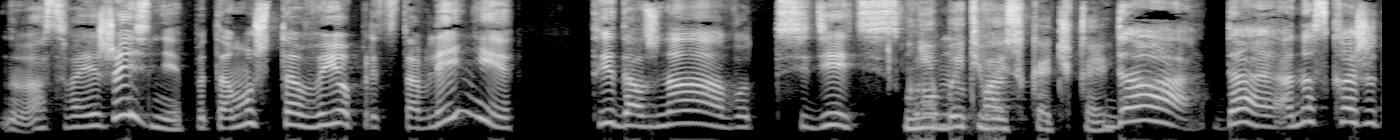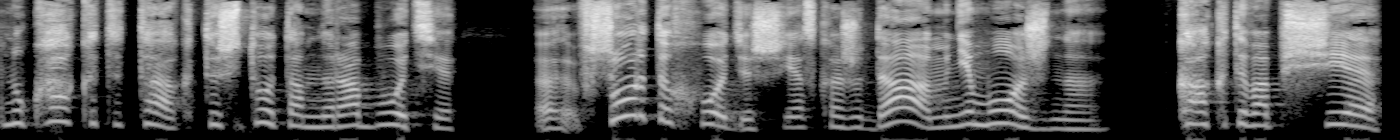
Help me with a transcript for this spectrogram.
о своей жизни, потому что в ее представлении ты должна вот сидеть скромно. Не быть выскочкой. Да, да. Она скажет, ну как это так? Ты что там на работе? Э, в шортах ходишь? Я скажу, да, мне можно. Как ты вообще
